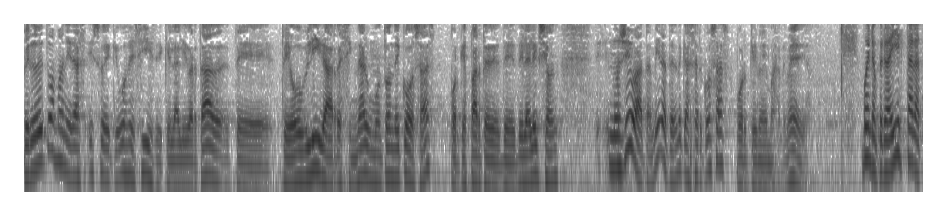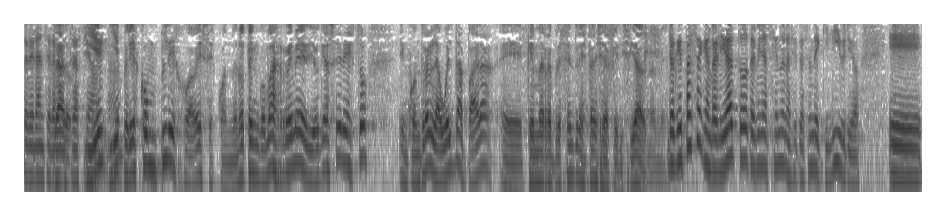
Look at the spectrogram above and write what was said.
Pero de todas maneras, eso de que vos decís de que la libertad te, te obliga a resignar un montón de cosas, porque es parte de, la elección, eh, nos lleva también a tener que hacer cosas porque no hay más remedio. Bueno, pero ahí está la tolerancia a la frustración. Y pero es complejo a veces, cuando no tengo más remedio que hacer esto, encontrar la vuelta para eh, que me represente una instancia de felicidad también. Lo que pasa es que en realidad todo termina siendo una situación de equilibrio. Eh,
